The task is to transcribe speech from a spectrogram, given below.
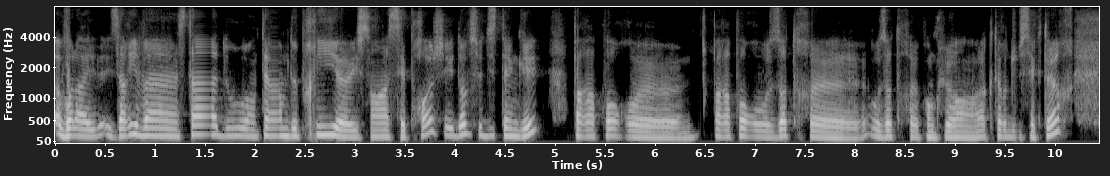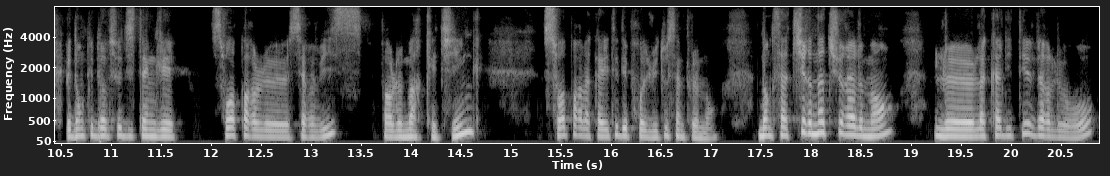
voilà, ils arrivent à un stade où, en termes de prix, euh, ils sont assez proches et ils doivent se distinguer par rapport, euh, par rapport aux, autres, euh, aux autres concurrents acteurs du secteur. Et donc, ils doivent se distinguer soit par le service, par le marketing, soit par la qualité des produits, tout simplement. Donc, ça tire naturellement le, la qualité vers le haut.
